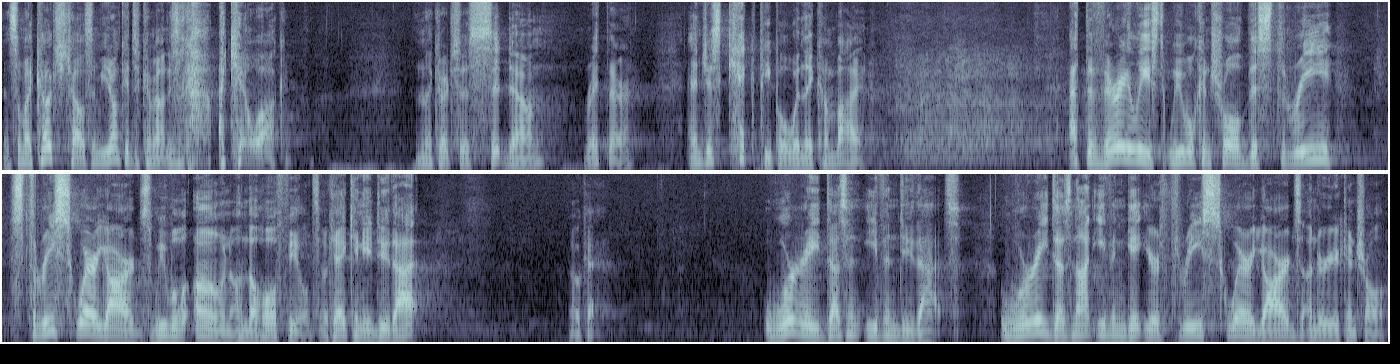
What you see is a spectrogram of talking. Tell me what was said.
And so my coach tells him, You don't get to come out. And he's like, I can't walk. And the coach says, Sit down right there and just kick people when they come by. At the very least, we will control this three, three square yards we will own on the whole field. Okay, can you do that? Okay. Worry doesn't even do that. Worry does not even get your three square yards under your control.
